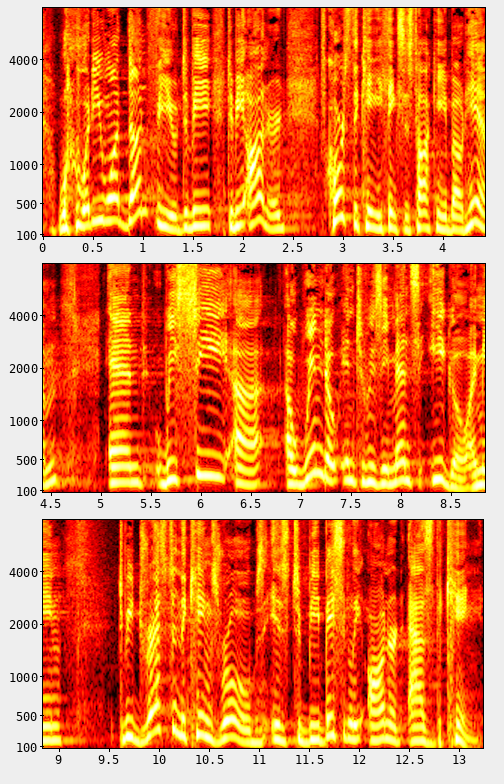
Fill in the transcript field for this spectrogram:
What do you want done for you to be, to be honored? Of course, the king he thinks is talking about him. And we see uh, a window into his immense ego. I mean, to be dressed in the king's robes is to be basically honored as the king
